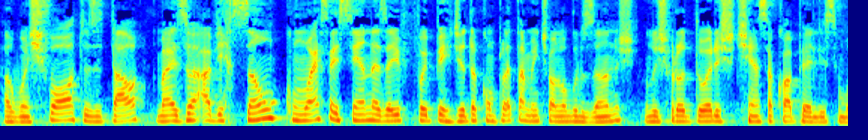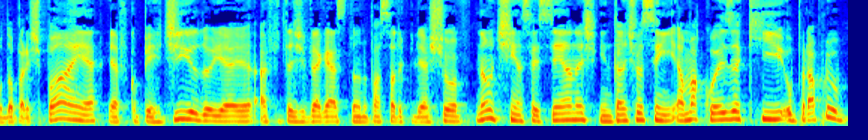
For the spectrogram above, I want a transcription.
algumas fotos e tal, mas a versão com essas cenas aí foi perdida completamente ao longo dos anos. Um dos produtores tinha essa cópia ali, se mudou para Espanha, e aí ficou perdido, e aí a fita de VHS do ano passado que ele achou não tinha essas cenas. Então, tipo assim, é uma coisa que o próprio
